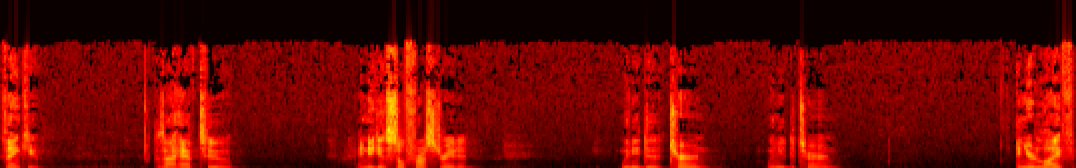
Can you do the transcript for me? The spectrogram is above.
Thank you. Because I have too. And you get so frustrated. We need to turn. We need to turn. In your life,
